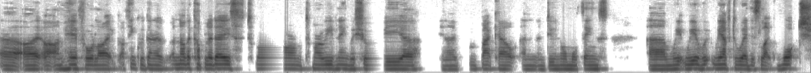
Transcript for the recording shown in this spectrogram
uh, I, I'm here for like I think we're gonna another couple of days. Tomorrow, tomorrow evening, we should be uh, you know back out and, and do normal things. Um, we, we we have to wear this like watch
